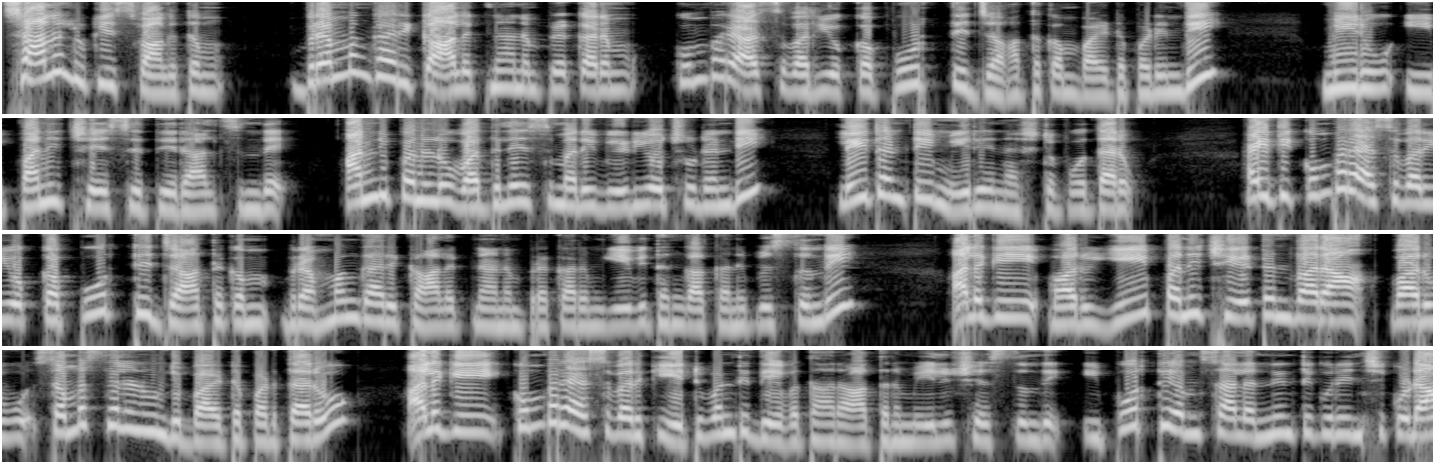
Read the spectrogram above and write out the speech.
ఛానలుకి స్వాగతం. బ్రహ్మంగారి కాలజ్ఞానం ప్రకారం కుంభరాశి వారి యొక్క పూర్తి జాతకం బయటపడింది. మీరు ఈ పని చేసి తీరాల్సిందే. అన్ని పనులు వదిలేసి మరి వీడియో చూడండి. లేదంటే మీరే నష్టపోతారు. అయితే కుంభరాశి వారి యొక్క పూర్తి జాతకం బ్రహ్మంగారి కాలజ్ఞానం ప్రకారం ఏ విధంగా కనిపిస్తుంది? అలాగే వారు ఏ పని చేయటం ద్వారా వారు సమస్యల నుండి బయటపడతారో? అలాగే కుంభరాశి వారికి ఎటువంటి దేవతారాధన మేలు చేస్తుంది? ఈ పూర్తి అంశాలన్నింటి గురించి కూడా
